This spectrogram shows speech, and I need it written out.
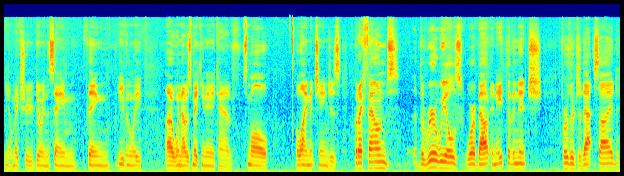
you know make sure you're doing the same thing evenly uh, when I was making any kind of small alignment changes. But I found the rear wheels were about an eighth of an inch further to that side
